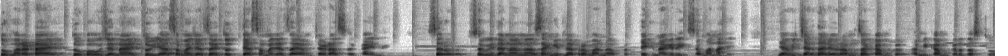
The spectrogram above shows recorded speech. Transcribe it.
तो मराठा आहे तो बहुजन आहे तो या समाजाचा आहे तो त्या समाजाचा आहे आमच्याकडे असं काही नाही सर्व संविधानानं सांगितल्याप्रमाणे प्रत्येक नागरिक समान आहे या विचारधारेवर आमचा काम कर आम्ही काम करत असतो.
